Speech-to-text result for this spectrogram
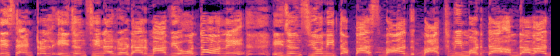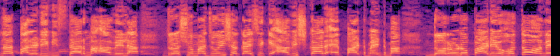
તે સેન્ટ્રલ એજન્સીના રડારમાં આવ્યો હતો અને એજન્સીઓની તપાસ બાદ બાથમી મળતા અમદાવાદના પાલડી વિસ્તારમાં આવેલા દ્રશ્યોમાં જોઈ શકાય છે કે આવિષ્કાર એપાર્ટમેન્ટમાં દરોડો પાડ્યો હતો અને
